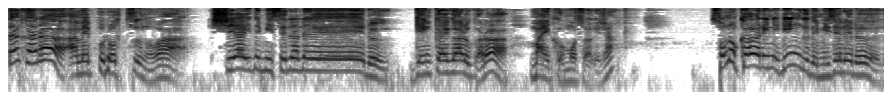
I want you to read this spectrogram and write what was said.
だから、アメプロっつうのは、試合で見せられる限界があるから、マイクを持つわけじゃんその代わりにリングで見せれる、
